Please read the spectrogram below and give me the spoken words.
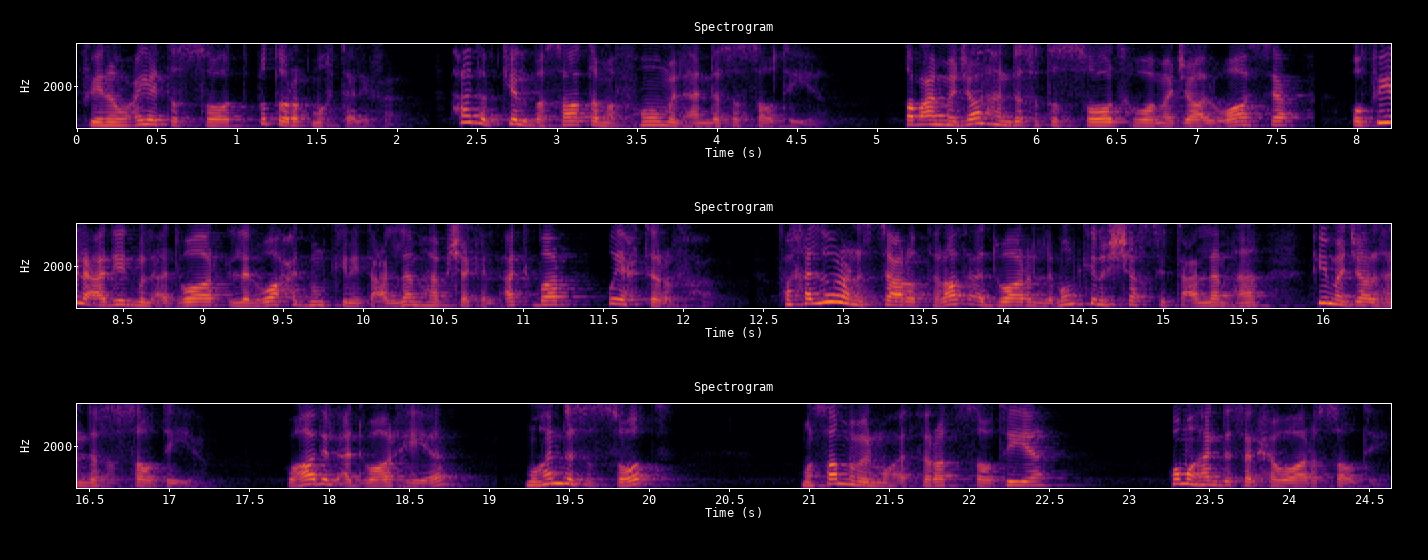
في نوعية الصوت بطرق مختلفة. هذا بكل بساطة مفهوم الهندسة الصوتية. طبعا مجال هندسة الصوت هو مجال واسع وفيه العديد من الأدوار اللي الواحد ممكن يتعلمها بشكل أكبر ويحترفها. فخلونا نستعرض ثلاث أدوار اللي ممكن الشخص يتعلمها في مجال الهندسة الصوتية. وهذه الأدوار هي مهندس الصوت مصمم المؤثرات الصوتية ومهندس الحوار الصوتي.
